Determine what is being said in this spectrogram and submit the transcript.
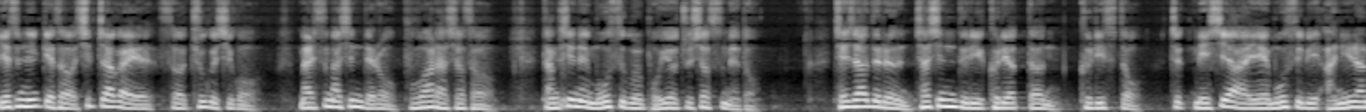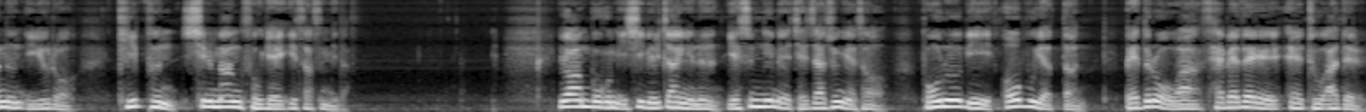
예수님께서 십자가에서 죽으시고 말씀하신 대로 부활하셔서 당신의 모습을 보여주셨음에도 제자들은 자신들이 그렸던 그리스도, 즉 메시아의 모습이 아니라는 이유로 깊은 실망 속에 있었습니다. 요한복음 21장에는 예수님의 제자 중에서 본업이 어부였던 베드로와 세베대의 두 아들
